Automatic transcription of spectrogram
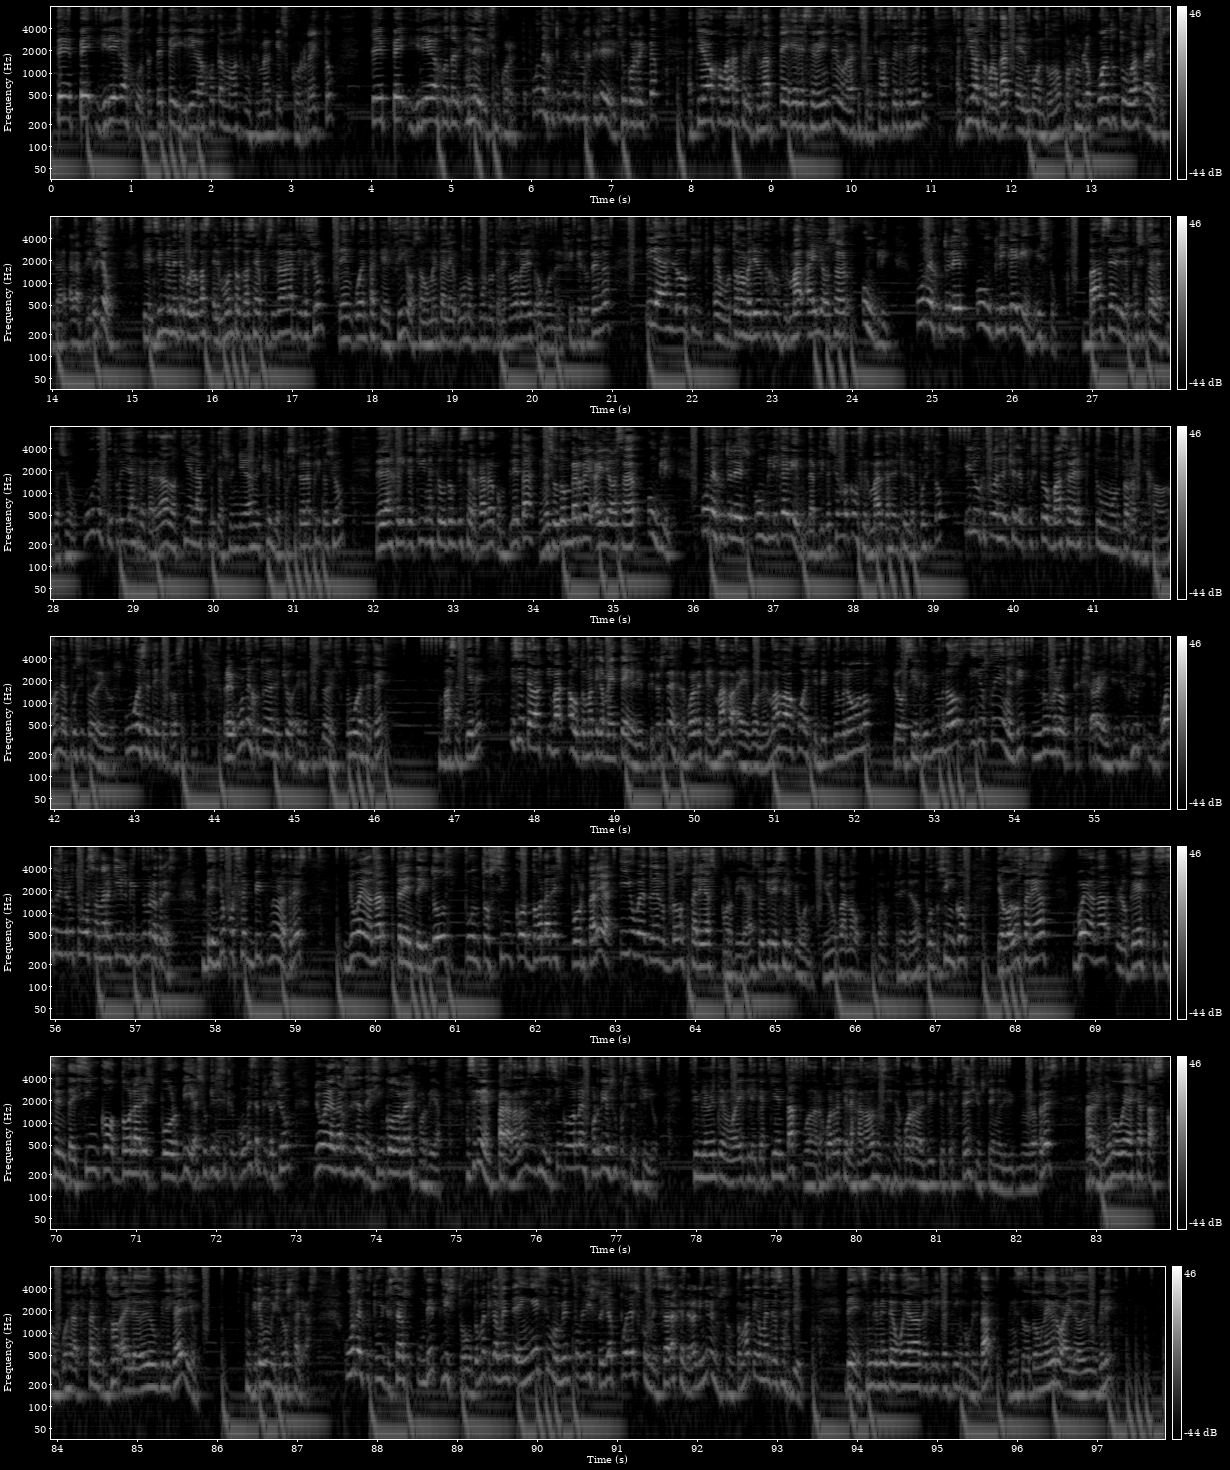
TPYJ. TPYJ. Vamos a confirmar que es correcto. TPYJ es la dirección correcta. Una vez que tú confirmas que es la dirección correcta, aquí abajo vas a seleccionar TRC20. Una vez que seleccionas TRC20, aquí vas a colocar el monto, ¿no? Por ejemplo, cuánto tú vas a depositar a la aplicación. Bien, simplemente colocas el monto que vas a depositar a la aplicación. Ten en cuenta que el fee, o sea, aumentale 1.3 dólares o con el fee que tú tengas. Y le das luego clic en el botón amarillo que es confirmar. Ahí le vas a dar un clic. Una vez que tú le des un clic ahí, bien, listo. Va a ser el depósito de la aplicación. Una vez que tú hayas recargado aquí en la aplicación, ya has hecho el depósito de la aplicación, le das clic aquí en este botón que dice recarga completa, en ese botón verde, ahí le vas a dar un clic. Una vez que tú le des un clic ahí, bien, la aplicación va a confirmar que has hecho el depósito y luego que tú has hecho el depósito vas a ver aquí tu monto reflejado, ¿no? El depósito de los UST que tú has hecho. Una vez que tú hayas hecho el depósito de los UST, vas a VIP y se te va a activar automáticamente en el VIP que tú estés. Recuerda que el más, eh, bueno, el más bajo es el VIP número 1, luego sí el VIP número 2 y yo estoy en el VIP número 3. Ahora bien, dice Jesús, ¿y cuánto dinero tú vas a ganar aquí el VIP número 3? Bien, yo por ser VIP número 3 yo voy a ganar 32.5 dólares por tarea y yo voy a tener dos tareas por día. Esto quiere decir que, bueno, si yo gano bueno, 32.5 y hago dos tareas, voy a ganar lo que es 65 dólares por día. Eso quiere decir que con esta aplicación yo voy a ganar 65 dólares por día. Así que bien, para ganar 65 dólares por día es súper sencillo. Simplemente me voy a clicar aquí en Task. Bueno, recuerda que las ganadoras es de acuerdo al VIP que tú estés. Yo estoy en el VIP número 3. Ahora bien, yo me voy aquí a Task. Como puedes ver, aquí está mi cursor. Ahí le doy un clic ahí. Bien. Aquí tengo mis dos tareas. Una vez que tú seas un VIP, listo, automáticamente en ese momento, listo, ya puedes comenzar a generar ingresos, automáticamente seas VIP. Bien, simplemente voy a darle clic aquí en completar, en este botón negro, ahí le doy un clic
